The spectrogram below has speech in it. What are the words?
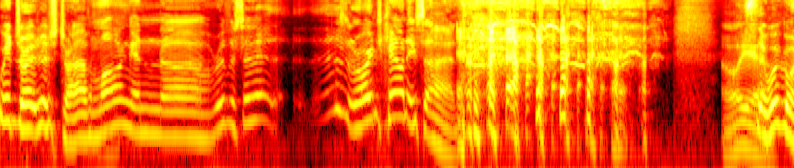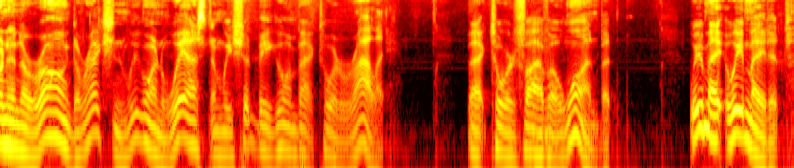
we were just driving along and uh, Rufus said this is an Orange County sign. Oh yeah. So we're going in the wrong direction. We're going west, and we should be going back toward Raleigh, back toward 501. But we made we made it.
